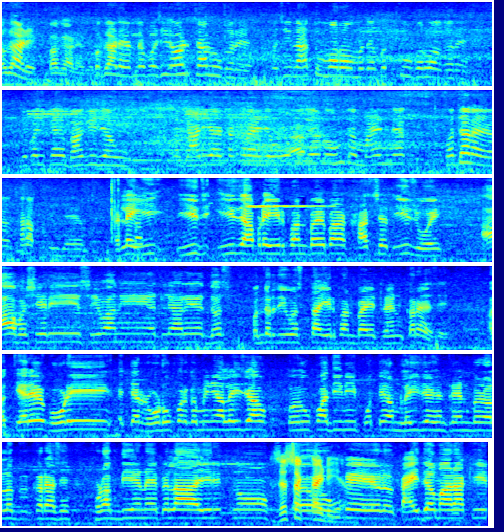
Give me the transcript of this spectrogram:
બગાડે. બગાડે બગાડે એટલે પછી અડ ચાલુ કરે. પછી લાતું મારવા માંડે બચકું કરવા કરે. કે પછી ક્યાંય ભાગી જવું ગાડી ટકરાઈ જવું એવું બધું એનું શું છે? માઇન્ડને વધારે ખરાબ થઈ જાય એમ. એટલે ઈ ઈ જ ઈ જ આપણે ઇરફાનભાઈ પણ ખાસિયત ઈ જ હોય આ વશેરી સેવાની અત્યારે દસ પંદર દિવસથી ઇરફાનભાઈ ટ્રેન કરે છે. અત્યારે ઘોડી અત્યારે રોડ ઉપર ગમે ત્યાં લઈ જાઓ તો એ ઉપાધિની પોતે આમ લઈ જાય છે ટ્રેન પર અલગ કર્યા છે. થોડાક દી એને પેલા એ રીતનો કે કાયદામાં રાખી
